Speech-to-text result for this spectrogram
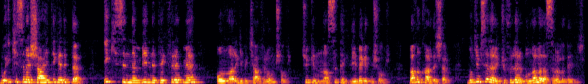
Bu ikisine şahitlik edip de ikisinden birini tekfir etmeyen onlar gibi kafir olmuş olur. Çünkü nasıl teklibe gitmiş olur. Bakın kardeşlerim bu kimselerin küfürleri bunlarla da sınırlı değildir.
